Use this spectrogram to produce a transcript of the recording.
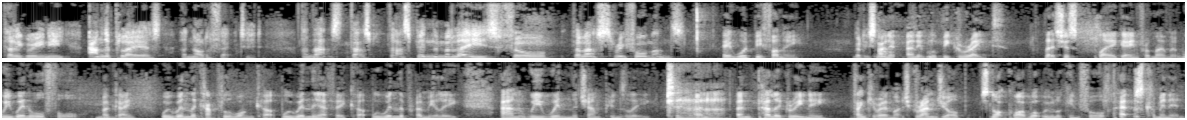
Pellegrini and the players are not affected. And that's that's that's been the malaise for the last three, four months. it would be funny, But it's and not. it, and it would be great. Let's just play a game for a moment. We win all four, mm. okay? We win the Capital One Cup, we win the FA Cup, we win the Premier League, and we win the Champions League. and, and Pellegrini, thank you very much. Grand job. It's not quite what we were looking for. Pep's coming in.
